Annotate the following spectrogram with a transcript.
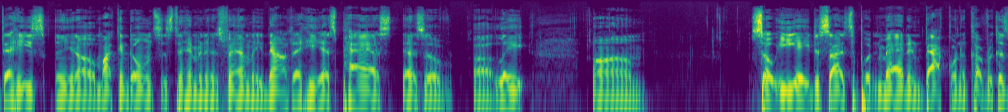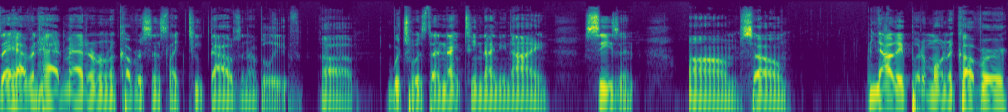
that he's, you know, my condolences to him and his family. Now that he has passed as of uh, late, um, so EA decides to put Madden back on the cover because they haven't had Madden on the cover since like 2000, I believe, uh, which was the 1999 season. Um, so now they put them on the cover.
